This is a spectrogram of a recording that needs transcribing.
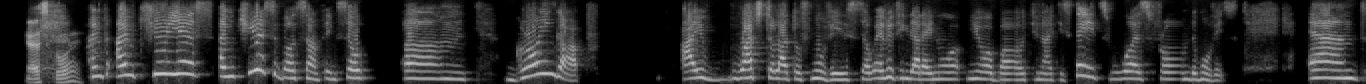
ask away i'm i'm curious i'm curious about something. So um growing up i watched a lot of movies so everything that i know knew about united states was from the movies. And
